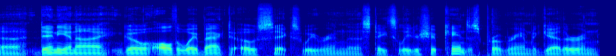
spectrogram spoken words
uh, Denny and I go all the way back to 06. We were in the State's Leadership Kansas program together, and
